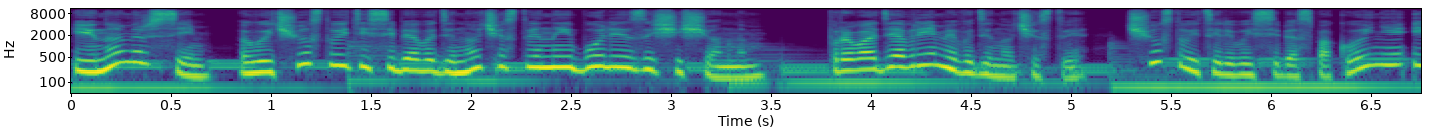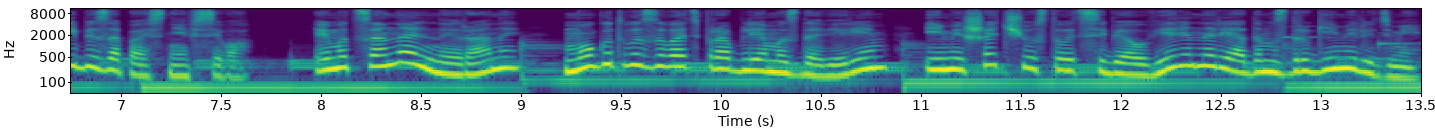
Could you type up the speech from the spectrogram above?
И номер семь. Вы чувствуете себя в одиночестве наиболее защищенным. Проводя время в одиночестве, чувствуете ли вы себя спокойнее и безопаснее всего? Эмоциональные раны могут вызывать проблемы с доверием и мешать чувствовать себя уверенно рядом с другими людьми.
